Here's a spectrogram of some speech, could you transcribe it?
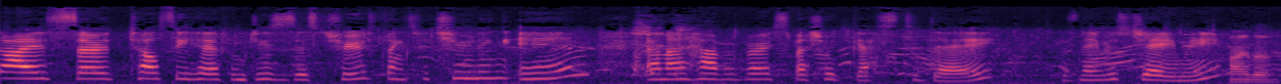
guys, so Chelsea here from Jesus is Truth. Thanks for tuning in. And I have a very special guest today. His name is Jamie. Hi there.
